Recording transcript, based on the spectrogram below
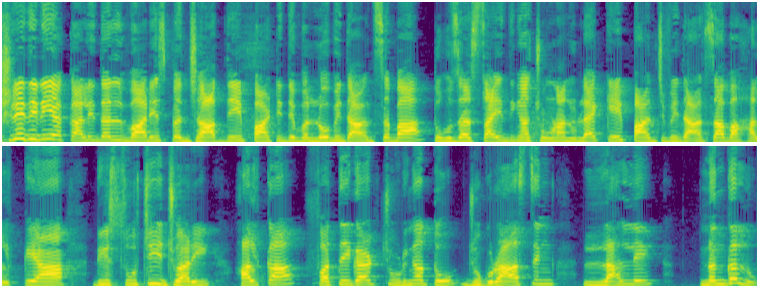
ਪਿਛਲੇ ਦਿਨੀ ਅਕਾਲੀ ਦਲ ਵਾਰਿਸ ਪੰਜਾਬ ਦੇ ਪਾਰਟੀ ਦੇ ਵੱਲੋਂ ਵਿਧਾਨ ਸਭਾ 2027 ਦੀਆਂ ਚੋਣਾਂ ਨੂੰ ਲੈ ਕੇ ਪੰਜ ਵਿਧਾਨ ਸਭਾ ਹਲਕਿਆਂ ਦੀ ਸੂਚੀ ਜਾਰੀ। ਹਲਕਾ ਫਤਿਹਗੜ੍ਹ, ਚੂੜੀਆਂ ਤੋਂ ਜੁਗਰਾਜ ਸਿੰਘ ਲਾਲੇ ਨੰਗਲ ਨੂੰ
